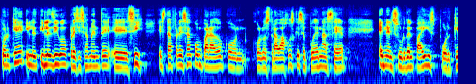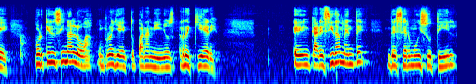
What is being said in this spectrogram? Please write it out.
¿Por qué? Y, le- y les digo precisamente, eh, sí, está fresa comparado con, con los trabajos que se pueden hacer en el sur del país. ¿Por qué? Porque en Sinaloa un proyecto para niños requiere encarecidamente de ser muy sutil,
